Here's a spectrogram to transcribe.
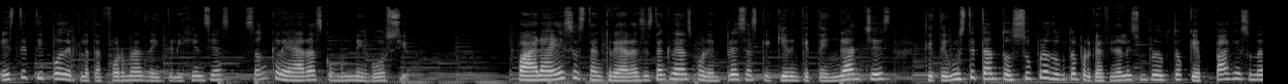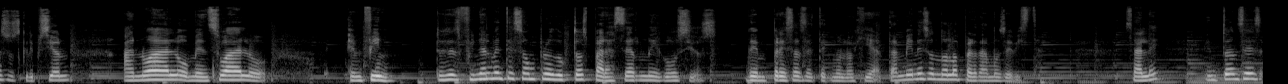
este tipo de plataformas de inteligencias son creadas como un negocio. Para eso están creadas, están creadas por empresas que quieren que te enganches, que te guste tanto su producto, porque al final es un producto que pagues una suscripción anual o mensual o en fin. Entonces, finalmente son productos para hacer negocios de empresas de tecnología. También eso no lo perdamos de vista. ¿Sale? Entonces,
